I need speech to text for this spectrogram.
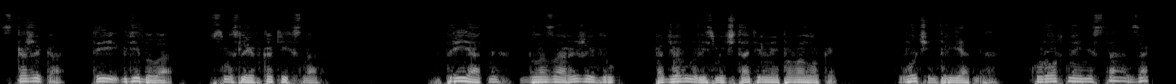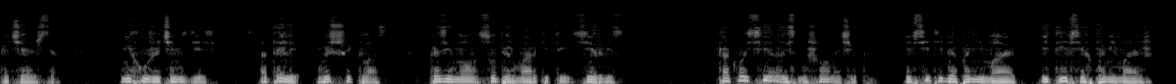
Скажи-ка, ты где была? В смысле, в каких снах? В приятных. Глаза рыжие вдруг подернулись мечтательной поволокой. В очень приятных. Курортные места закачаешься. Не хуже, чем здесь. Отели высший класс. Казино, супермаркеты, сервис, какой сервис, мышоночек. И все тебя понимают, и ты всех понимаешь.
